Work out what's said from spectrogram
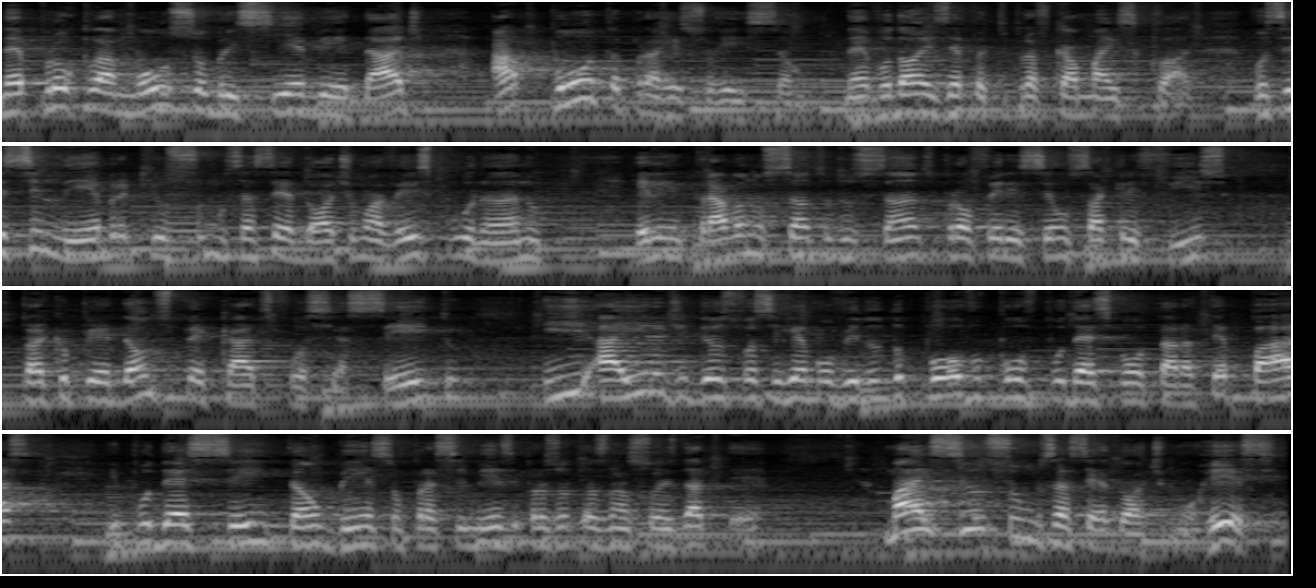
né, proclamou sobre si é verdade, aponta para a ressurreição. Né? Vou dar um exemplo aqui para ficar mais claro. Você se lembra que o sumo sacerdote, uma vez por ano, ele entrava no Santo dos Santos para oferecer um sacrifício, para que o perdão dos pecados fosse aceito e a ira de Deus fosse removida do povo, o povo pudesse voltar a ter paz e pudesse ser então bênção para si mesmo e para as outras nações da terra. Mas se o sumo sacerdote morresse,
